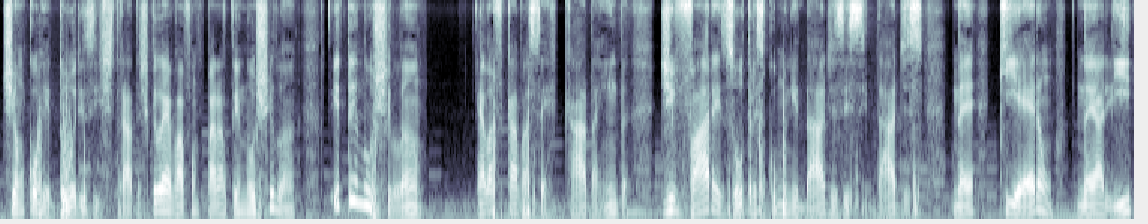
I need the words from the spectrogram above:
tinham corredores e estradas que levavam para Tenochtitlan. E Tenochtitlan ela ficava cercada ainda de várias outras comunidades e cidades, né, que eram, né, ali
